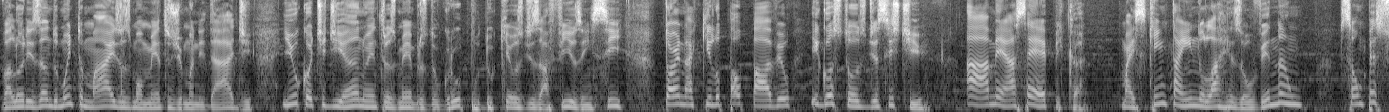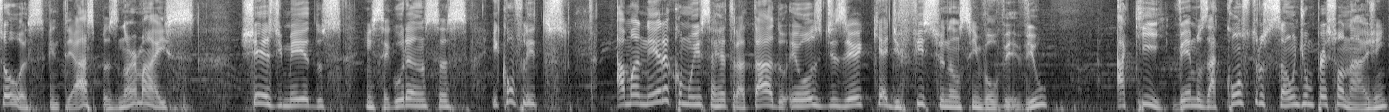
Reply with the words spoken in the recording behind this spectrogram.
valorizando muito mais os momentos de humanidade e o cotidiano entre os membros do grupo do que os desafios em si, torna aquilo palpável e gostoso de assistir. A ameaça é épica, mas quem tá indo lá resolver não. São pessoas, entre aspas, normais, cheias de medos, inseguranças e conflitos. A maneira como isso é retratado, eu ouso dizer que é difícil não se envolver, viu? Aqui vemos a construção de um personagem,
